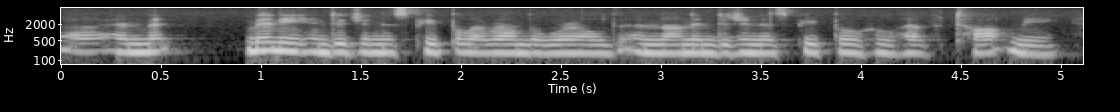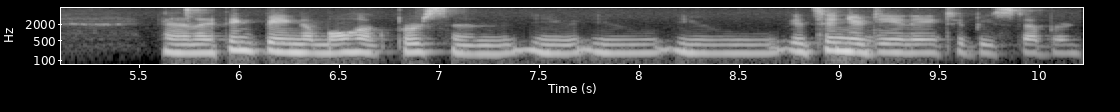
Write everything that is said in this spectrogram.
uh, and many Indigenous people around the world and non-Indigenous people who have taught me and I think being a Mohawk person, you you you it's in your DNA to be stubborn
